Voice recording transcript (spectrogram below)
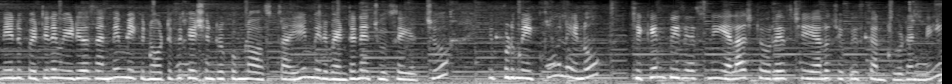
నేను పెట్టిన వీడియోస్ అన్నీ మీకు నోటిఫికేషన్ రూపంలో వస్తాయి. మీరు వెంటనే చూసేయచ్చు. ఇప్పుడు మీకు నేను చికెన్ పీసెస్ని ఎలా స్టోరేజ్ చేయాలో చూపిస్తాను చూడండి.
